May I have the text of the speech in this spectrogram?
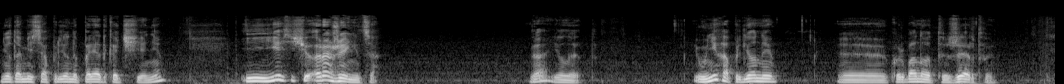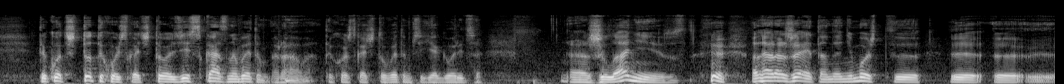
у него там есть определенный порядок очищения. И есть еще роженица, да, Йолет. И у них определенные э, курбанот, жертвы. Так вот, что ты хочешь сказать, что здесь сказано в этом, Рава, ты хочешь сказать, что в этом стихе говорится о желании, она рожает, она не может, э, э, э,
